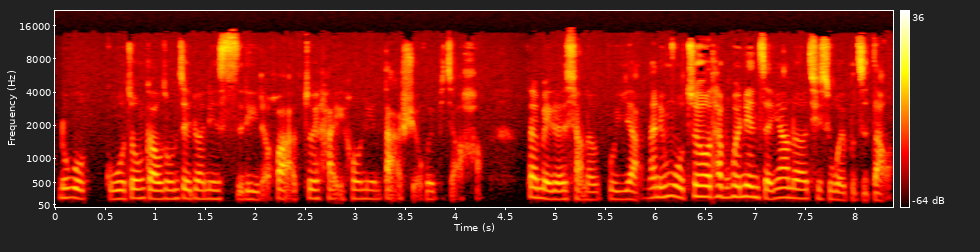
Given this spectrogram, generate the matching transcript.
如果国中、高中这段念私立的话，对他以后念大学会比较好。但每个人想的不一样。那你问我最后他们会念怎样呢？其实我也不知道，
